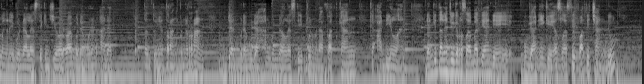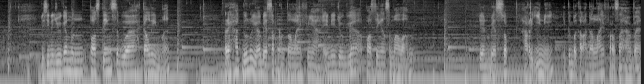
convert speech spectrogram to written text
mengenai Bunda Lesti Kejora. Mudah-mudahan ada tentunya terang benerang. Dan mudah-mudahan Bunda Lesti pun mendapatkan keadilan. Dan kita lihat juga persahabat ya di unggahan IGS Lesti Fatih Candu di sini juga memposting sebuah kalimat. Rehat dulu ya besok nonton live-nya. Ini juga postingan semalam. Dan besok hari ini itu bakal ada live persahabat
